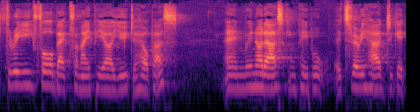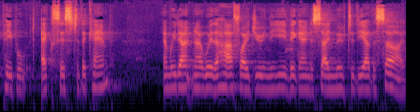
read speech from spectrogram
three, four back from APIU to help us, and we're not asking people, it's very hard to get people access to the camp, and we don't know whether halfway during the year they're going to say move to the other side.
